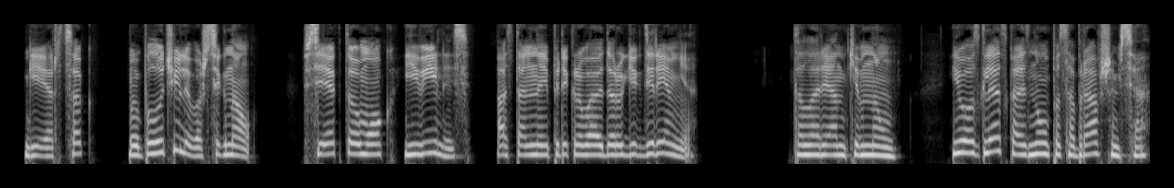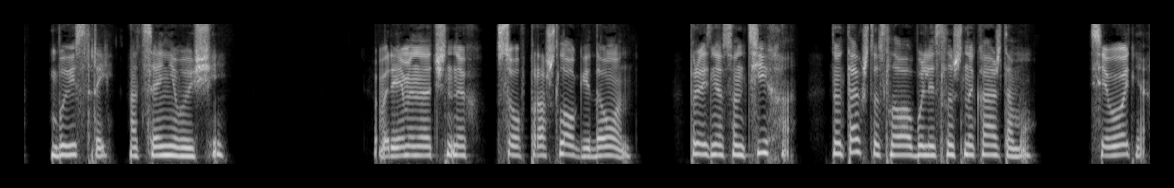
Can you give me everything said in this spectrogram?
«Герцог, мы получили ваш сигнал. Все, кто мог, явились. Остальные перекрывают дороги к деревне». Талариан кивнул. Его взгляд скользнул по собравшимся, быстрый, оценивающий. «Время ночных сов прошло, Гидеон», — произнес он тихо, но так, что слова были слышны каждому. «Сегодня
